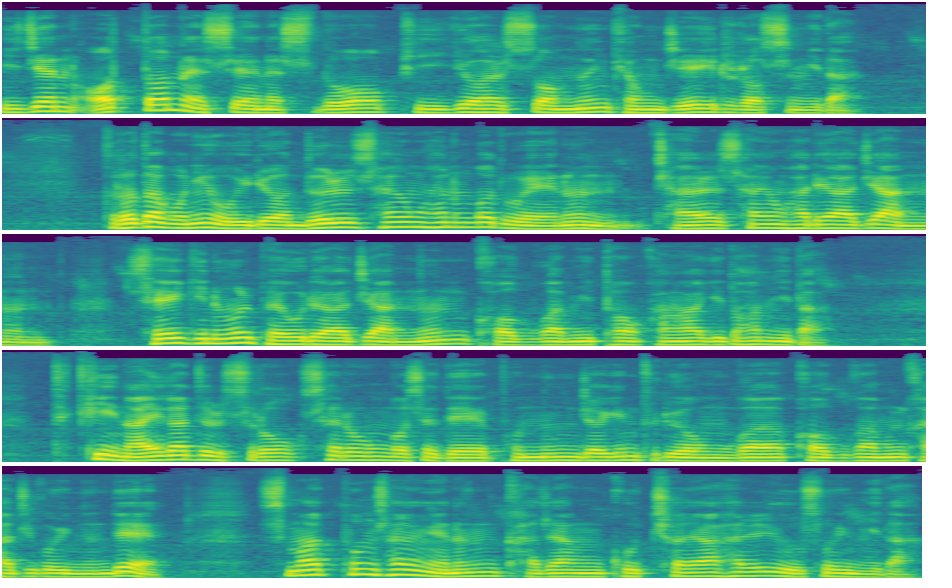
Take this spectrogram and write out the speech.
이젠 어떤 SNS도 비교할 수 없는 경지에 이르렀습니다. 그러다 보니 오히려 늘 사용하는 것 외에는 잘 사용하려 하지 않는 새 기능을 배우려 하지 않는 거부감이 더 강하기도 합니다. 특히 나이가 들수록 새로운 것에 대해 본능적인 두려움과 거부감을 가지고 있는데 스마트폰 사용에는 가장 고쳐야 할 요소입니다.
